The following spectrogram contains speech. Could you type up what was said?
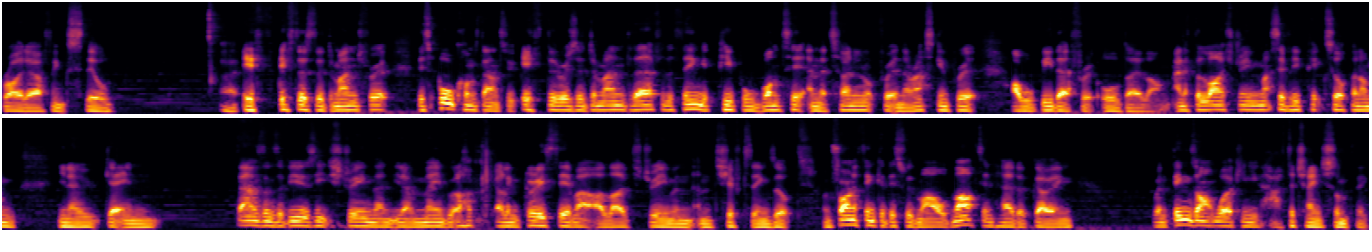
Friday, I think, still. Uh, if if there's the demand for it, this all comes down to if there is a demand there for the thing. If people want it and they're turning up for it and they're asking for it, I will be there for it all day long. And if the live stream massively picks up and I'm you know, getting thousands of views each stream, then you know maybe I'll, I'll, increase the amount I live stream and, and shift things up. I'm trying to think of this with my old marketing head of going, when things aren't working, you have to change something.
